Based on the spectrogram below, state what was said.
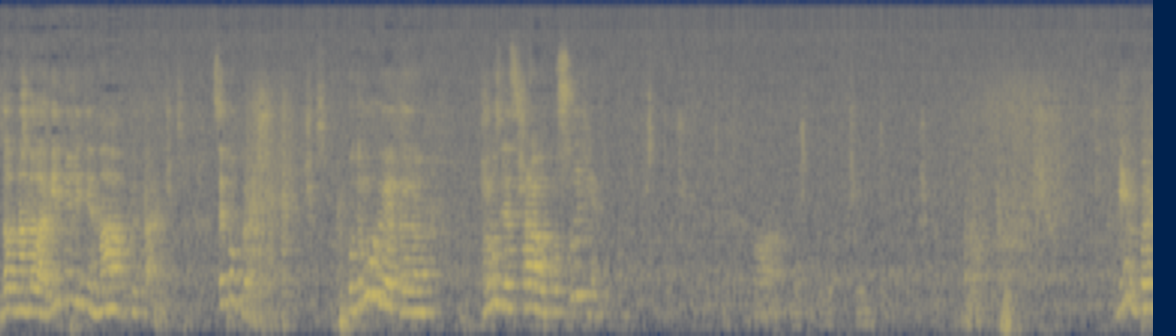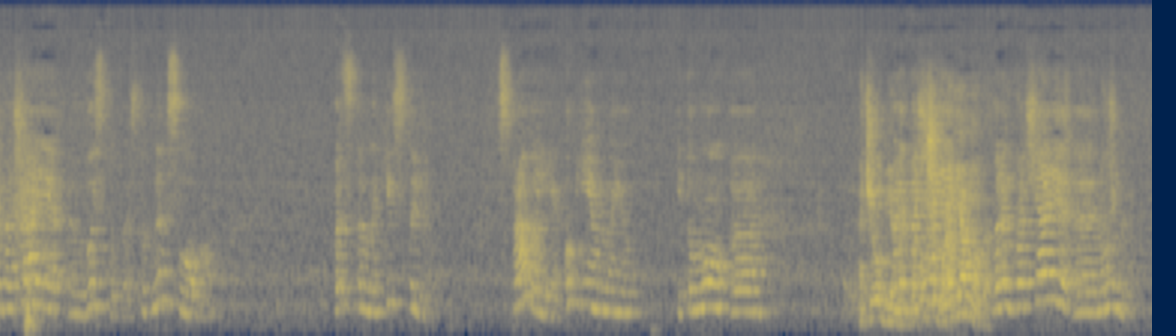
е, надала відповіді на питання. Це по-перше. По-друге, е, розгляд справи по суті. Він передбачає е, виступи вступним словом представників сторін. Справа є об'ємною, і тому е, А чего объемно? Потому что Передбачає- вранья много. передбачає е, ну,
